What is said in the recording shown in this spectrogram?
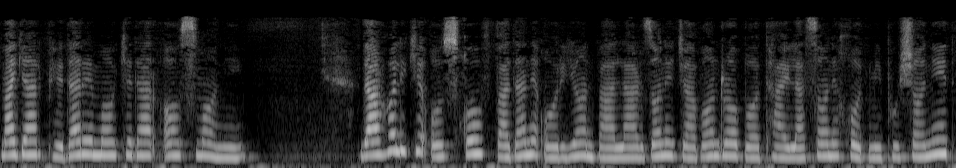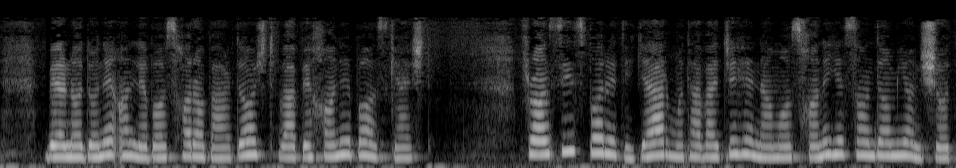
مگر پدر ما که در آسمانی در حالی که اسقف بدن اوریان و لرزان جوان را با تیلسان خود می پوشانید برنادونه آن لباسها را برداشت و به خانه بازگشت فرانسیس بار دیگر متوجه نمازخانه ساندامیان شد.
